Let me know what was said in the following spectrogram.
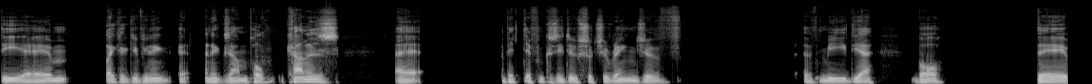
the um, like I give you an, an example. Canna's uh, a bit different because you do such a range of of media, but they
